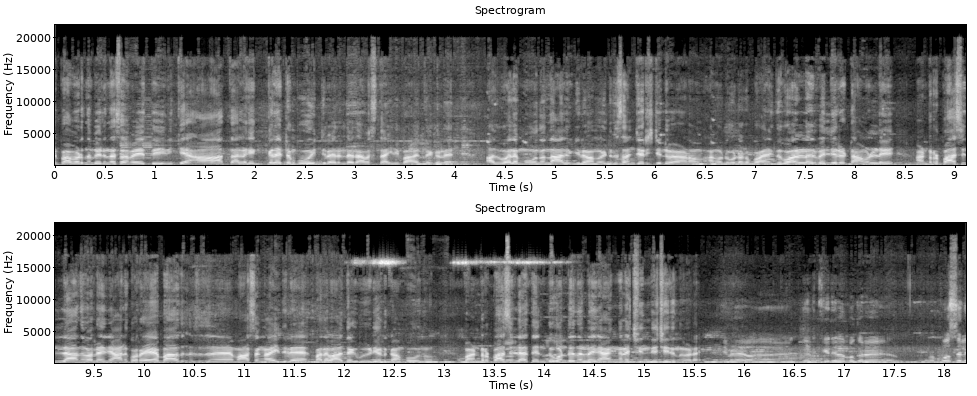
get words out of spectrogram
ഇപ്പോൾ അവിടെ നിന്ന് വരുന്ന സമയത്ത് എനിക്ക് ആ തലകിക്കലറ്റം പോയിട്ട് വരേണ്ട ഒരു അവസ്ഥ ഈ ഭാഗത്തേക്കുള്ള അതുപോലെ മൂന്നും നാലും കിലോമീറ്റർ സഞ്ചരിച്ചിട്ട് വേണം അങ്ങോട്ടും ഇങ്ങോട്ടൊക്കെ പോകാൻ. ഇതുപോലുള്ള ഒരു വലിയൊരു ടൗണിൽ അണ്ടർപാസ് ഇല്ല എന്ന് പറഞ്ഞാൽ ഞാൻ കുറേ മാസങ്ങളായി ഇതിലെ പല ഭാഗത്തേക്ക് വീഡിയോ എടുക്കാൻ പോകുന്നു. അപ്പോൾ അണ്ടർപാസ് ഇല്ലാത്ത എന്തുകൊണ്ട് എന്നുള്ളത് ഞാൻ ഇങ്ങനെ ചിന്തിച്ചിരുന്നു ഇവിടെ. ഇവിടെ ഗഡ്കരി നമുക്കൊരു പ്രപ്പോസൽ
